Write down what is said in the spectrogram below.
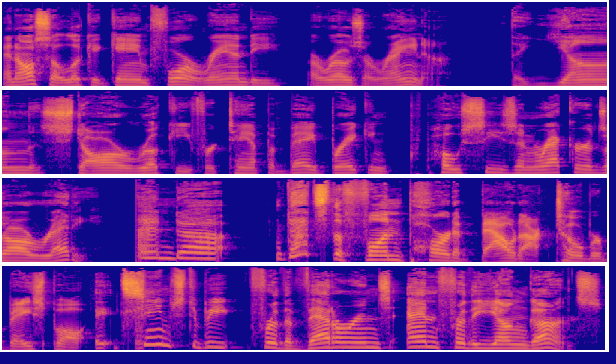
And also look at game four, Randy Arozarena, the young star rookie for Tampa Bay, breaking postseason records already. And uh, that's the fun part about October baseball. It seems to be for the veterans and for the young guns.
